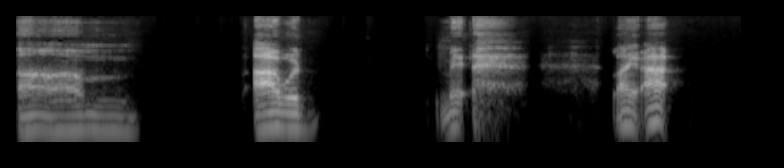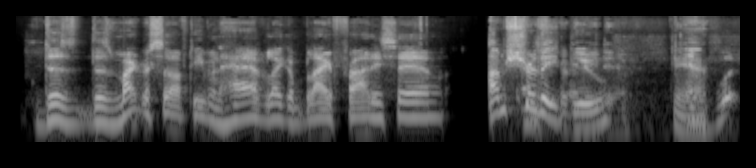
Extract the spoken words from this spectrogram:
Um, I would, like, I does does Microsoft even have like a Black Friday sale? I'm sure I'm they do. Yeah. And what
